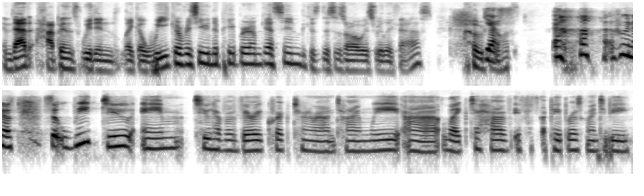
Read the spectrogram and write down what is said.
And that happens within like a week of receiving the paper i'm guessing because this is always really fast. Oh, yes Who knows? So we do aim to have a very quick turnaround time. We uh, like to have, if a paper is going to be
